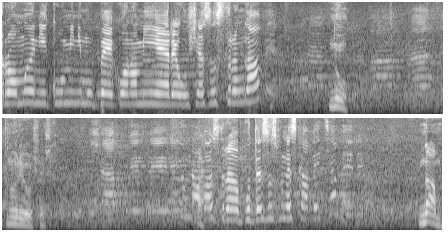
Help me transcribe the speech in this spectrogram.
românii cu minimul pe economie reușesc să strângă avere? Nu. Nu reușesc. Dumneavoastră puteți să spuneți că aveți avere? N-am.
